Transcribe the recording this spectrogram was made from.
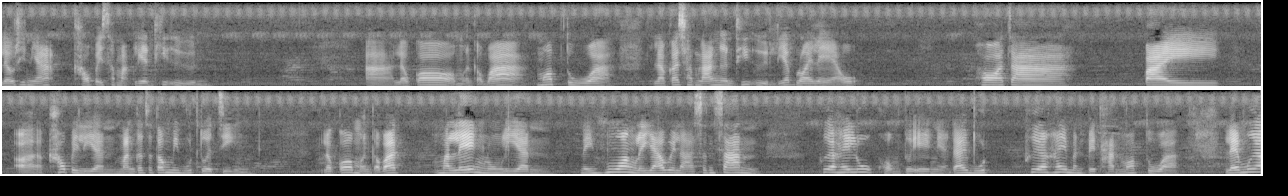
แล้วทีเนี้ยเขาไปสมัครเรียนที่อื่นอ่าแล้วก็เหมือนกับว่ามอบตัว แล้วก็ชำระเงินที่อื่นเรียบร้อยแล้ว พอจะไปเเข้าไปเรียนมันก็จะต้องมีวุฒิตัวจริง แล้วก็เหมือนกับว่ามาเร่งโรงเรียนในห่วงระยะเวลาสั้นๆ เพื่อให้ลูกของตัวเองเนี่ยได้วุฒิเพื่อให้มันไปทันมอบตัว และเมื่อ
